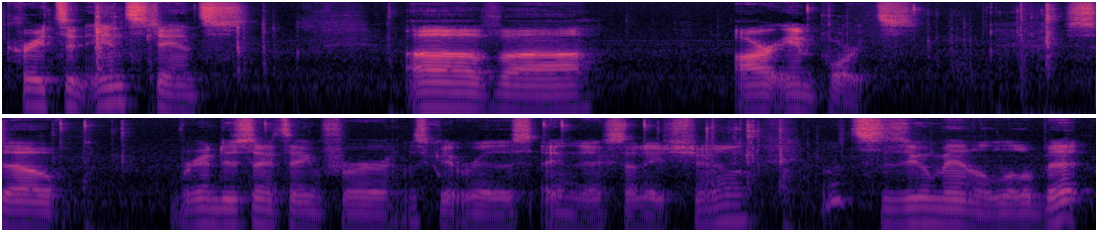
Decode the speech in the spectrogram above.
creates an instance of uh, our imports. So we're going to do the same thing for, let's get rid of this index.html. Let's zoom in a little bit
